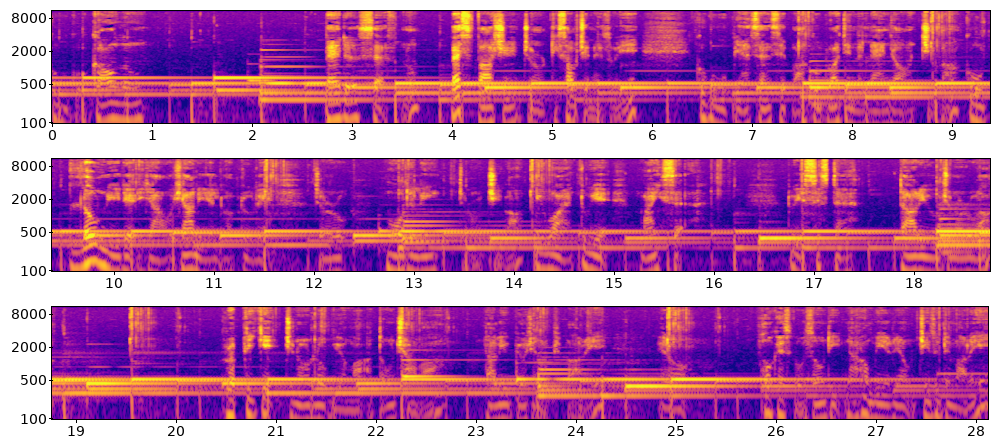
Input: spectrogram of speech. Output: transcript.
ကိုကိုအကောင်းဆုံး better self နော် best version ကျွန်တော်တိဆောက်ချင်တယ်ဆိုရင်ကိုကိုကိုပြန်ဆန်းစစ်ပါကိုတွားချင်တဲ့လမ်းကြောင်းကြည့်ပါကိုလုံနေတဲ့အရာကိုရနေရလို့ဘယ်လိုလဲကျွန်တော်တို့ modeling system ဒါတွေကိုကျွန်တော်တို့က replicate ကျွန်တော်လုပ်ပြီးတော့မှအသုံးချပါဒါလေးကိုပြောချင်တာဖြစ်ပါတယ်အဲ့တော့ focus ကိုအဆုံးထိနားထောင်မိတဲ့အောင်ကျေးဇူးတင်ပါတယ်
